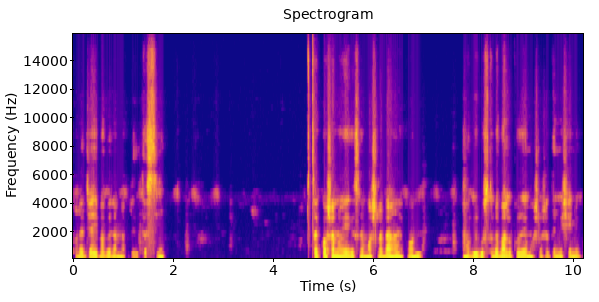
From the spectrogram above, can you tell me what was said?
পরে যাইভাবে রান্না করে দিতেছি। তা কষানো হয়ে গেছে মশলাটা এখন। মুরগির গোস্তটা ভালো করে মশলার সাথে মিশিয়ে নিব।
